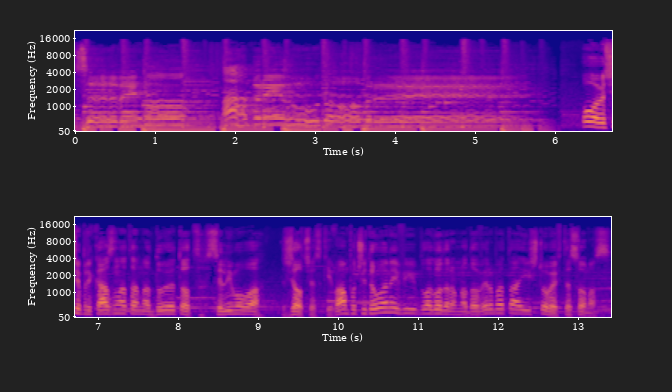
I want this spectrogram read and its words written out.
црвено, а бреу добре. Ова беше приказната на дуетот Селимова Желчевски. Вам почитувани ви благодарам на довербата и што бевте со нас.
